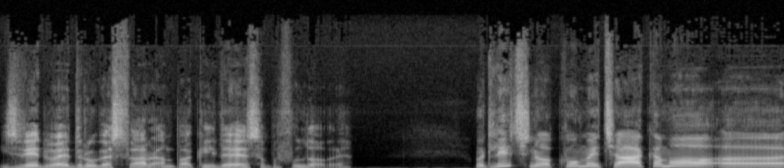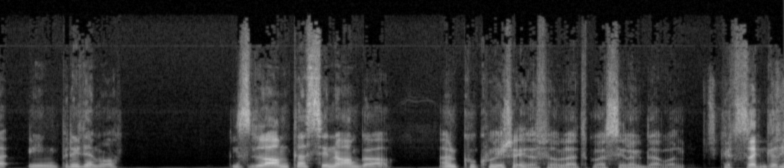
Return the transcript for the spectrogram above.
Izvedba je druga stvar, ampak ideje so pa ful dobre. Odlično, komaj čakamo uh, in pridemo. Zlomta si nogo. Ali kako je že? Da so bile tako, si lahko dal. Če se ga.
